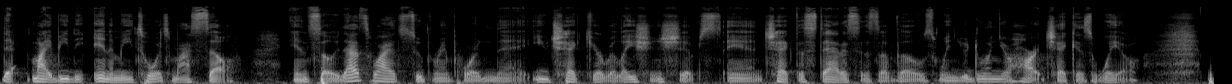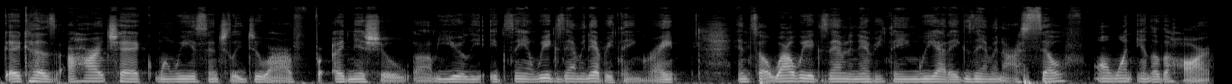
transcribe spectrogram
that might be the enemy towards myself. And so that's why it's super important that you check your relationships and check the statuses of those when you're doing your heart check as well because a heart check when we essentially do our initial um, yearly exam we examine everything right? And so while we examining everything we got to examine ourselves on one end of the heart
